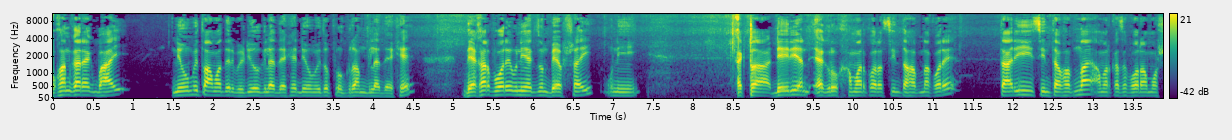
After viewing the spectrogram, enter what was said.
ওখানকার এক ভাই নিয়মিত আমাদের ভিডিওগুলা দেখে, নিয়মিত প্রোগ্রামগুলা দেখে। দেখার পরে উনি একজন ব্যবসায়ী, উনি একটা ডেইরি অ্যান্ড অ্যাগ্রো খামার করার চিন্তা ভাবনা করে, তারই চিন্তা ভাবনায় আমার কাছে পরামর্শ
